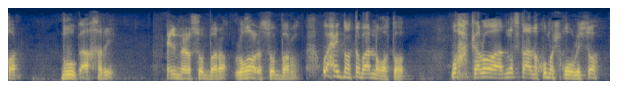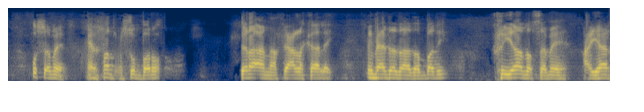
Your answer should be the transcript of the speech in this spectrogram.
qor buug akhri cilmi cusub baro lugo cusub baro waxay doonto baa noqoto wax kaloo aad naftaada ku mashquuliso u samee xirfad cusub baro qiraa'a naafica la kaalay cibaadadaada badi riyaada samee cayaar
